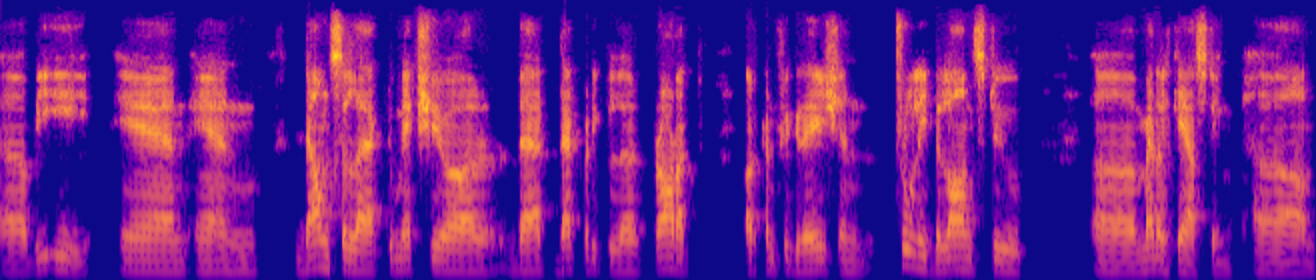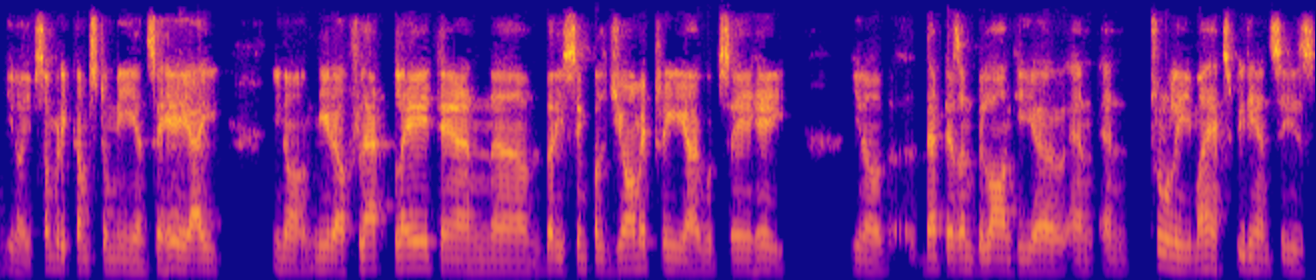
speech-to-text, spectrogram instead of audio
uh, VE and and down select to make sure that that particular product or configuration truly belongs to uh, metal casting. Um, you know, if somebody comes to me and say, "Hey, I, you know, need a flat plate and uh, very simple geometry," I would say, "Hey, you know, that doesn't belong here." And and truly, my experience is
